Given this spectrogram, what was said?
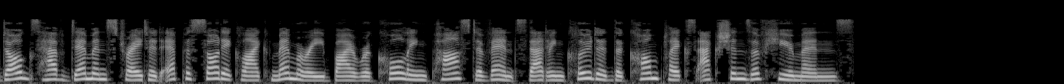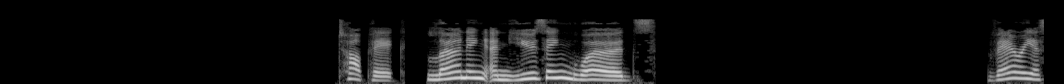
Dogs have demonstrated episodic-like memory by recalling past events that included the complex actions of humans. Topic: Learning and using words Various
